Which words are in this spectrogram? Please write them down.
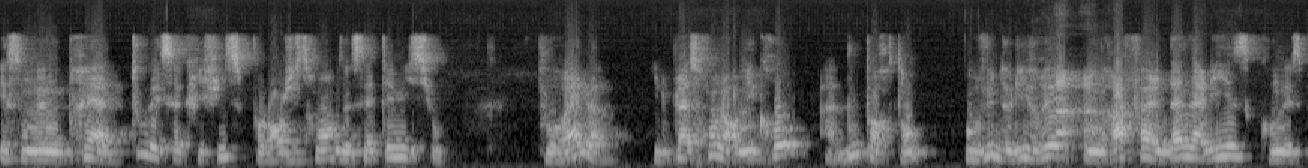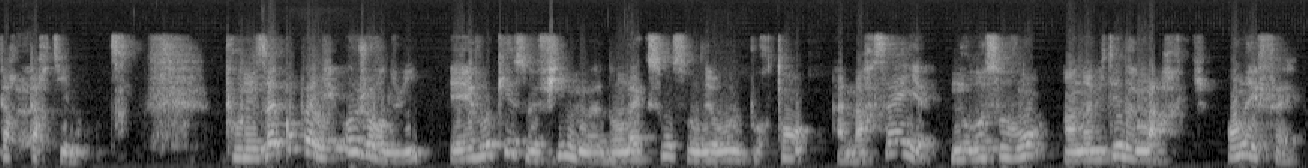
et sont même prêts à tous les sacrifices pour l'enregistrement de cette émission. Pour elles, ils placeront leur micro à bout portant en vue de livrer une rafale d'analyses qu'on espère pertinente. Pour nous accompagner aujourd'hui et évoquer ce film dont l'action se déroule pourtant à Marseille, nous recevons un invité de marque. En effet,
